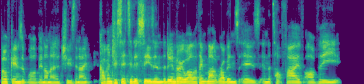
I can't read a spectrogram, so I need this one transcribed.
Both games that will have been on a Tuesday night. Coventry City this season, they're doing very well. I think Mark Robbins is in the top five of the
